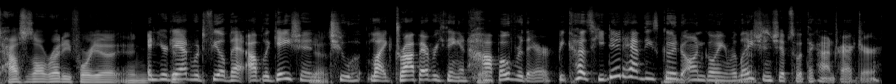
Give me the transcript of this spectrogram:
house is all ready for you, and And your dad would feel that obligation Yes. to like drop everything and hop over there because he did have these good Mm-hmm. ongoing relationships with the contractor.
